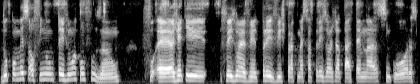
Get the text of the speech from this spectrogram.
Do começo ao fim não teve uma confusão. É, a gente fez um evento previsto para começar às 3 horas da tarde, terminar às 5 horas.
